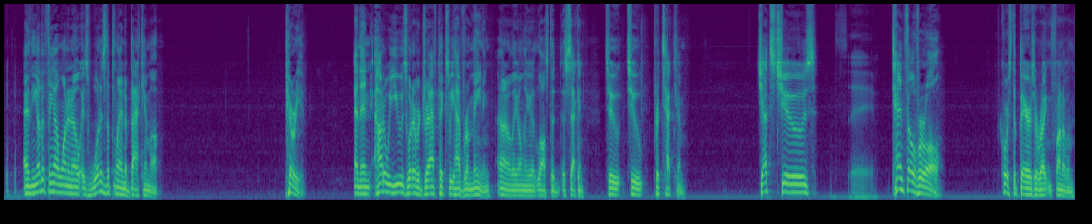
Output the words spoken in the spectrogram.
and the other thing I want to know is what is the plan to back him up? Period. And then how do we use whatever draft picks we have remaining? I don't know. They only lost a, a second to to protect him. Jets choose tenth overall. Of course, the Bears are right in front of them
